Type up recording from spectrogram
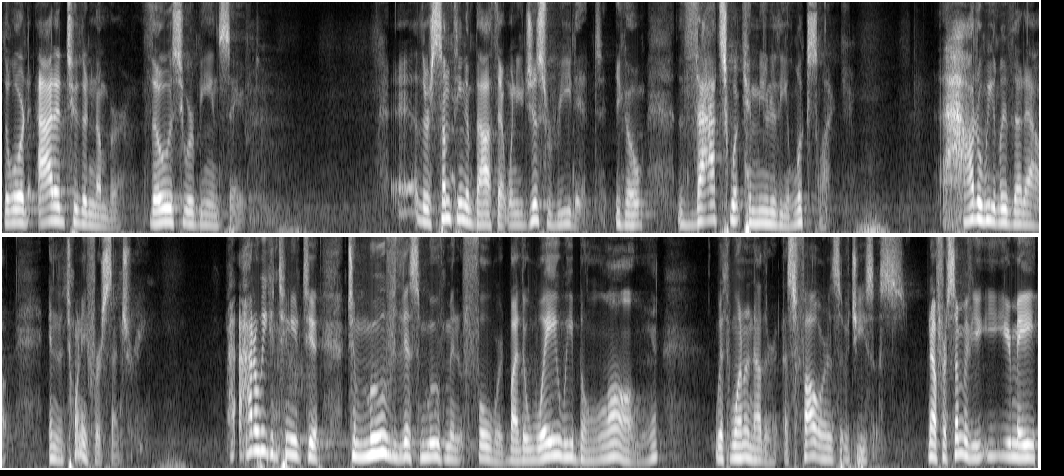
the Lord added to their number those who were being saved. There's something about that when you just read it, you go, that's what community looks like. How do we live that out in the 21st century? How do we continue to, to move this movement forward by the way we belong with one another as followers of Jesus? Now, for some of you, you may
